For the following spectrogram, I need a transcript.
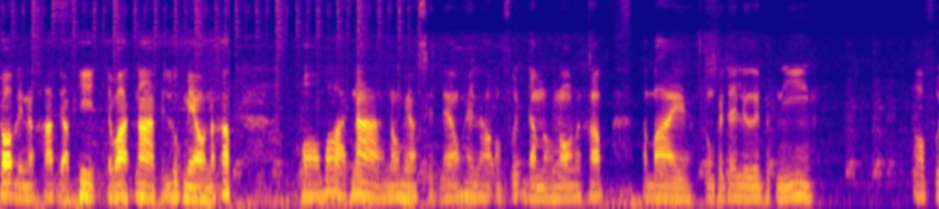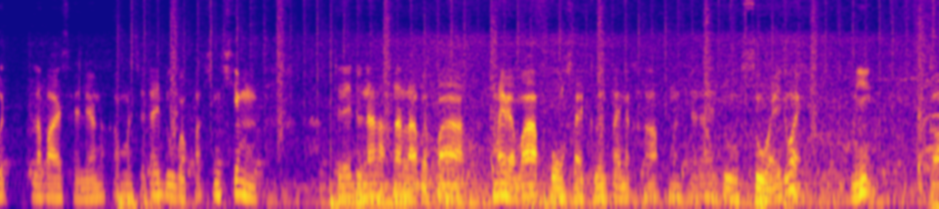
ชอบเลยนะครับ เดี๋ยวพี่จะวาดหน้าเป็นรูปแมวนะครับพอวาดหน้าน้องแมวเสร็จแล้วให้เราเอาฟึดดำของน้องนะครับ ระบายลงไปได้เลยแบบนี้พอฟึดระบายใส่แล้วนะครับ มันจะได้ดูแบบว่าเข้มๆ จะได้ดูน่ารักน่ารักแบบว่าไม่แบบว่าโปร่งใสเกินไปนะครับ มันจะได้ดูสวยด้วย นี้แล้วก็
